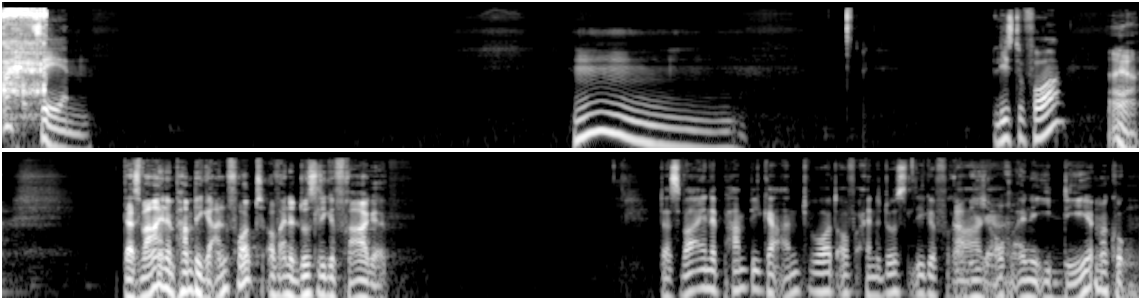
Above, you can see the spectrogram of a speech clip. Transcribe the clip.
18. Hm. Liest du vor? Naja. Das war eine pumpige Antwort auf eine dusselige Frage. Das war eine pumpige Antwort auf eine dusselige Habe ich Frage. auch eine Idee? Mal gucken.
